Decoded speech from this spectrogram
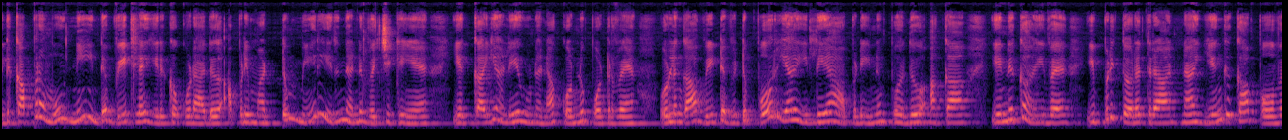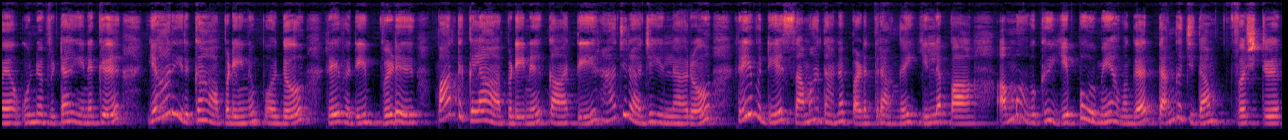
இதுக்கப்புறமும் நீ இந்த வீட்டில் இருக்கக்கூடாது. அப்படி மட்டும் மீறி இருந்தேன்னு வச்சுக்கேன் என் கையாலேயே உன்னை நான் கொண்டு போட்டுருவேன். ஒழுங்கா வீட்டை விட்டு போறியா இல்லையா அப்படின்னு போதும் அக்கா என்னக்கா இவ இப்படி துரத்துறா? நான் எங்கக்கா போவேன்? உன்னை விட்டா எனக்கு யார் இருக்கா அப்படின்னு போதும் ரேவதி விடு பார்த்துக்கலாம் அப்படின்னு காத்தி ராஜராஜ எல்லாரும் ரேவதியை சமாதானப்படுத்துறாங்க. இல்லைப்பா அம்மாவுக்கு எப்போவுமே அவங்க தங்கச்சி தான் ஃபஸ்ட்டு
